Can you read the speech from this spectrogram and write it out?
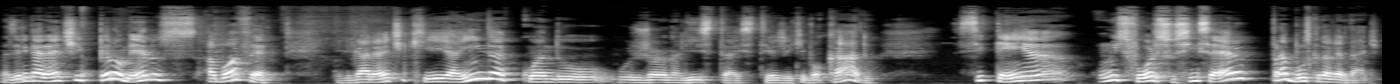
mas ele garante pelo menos a boa-fé. Ele garante que, ainda quando o jornalista esteja equivocado, se tenha um esforço sincero para a busca da verdade.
